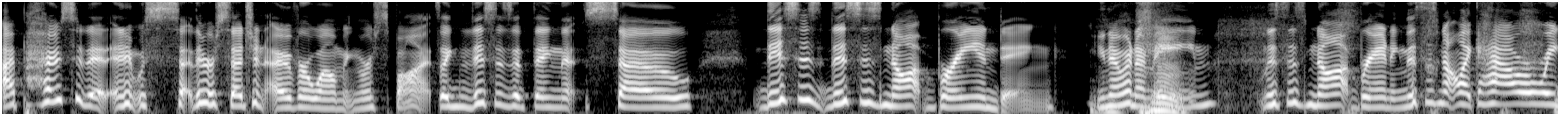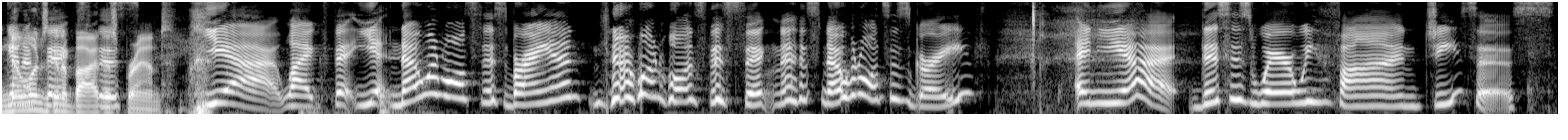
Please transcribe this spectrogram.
I posted it and it was so, there was such an overwhelming response. Like this is a thing that's so this is this is not branding. You know what I hmm. mean? This is not branding. This is not like how are we going to No one's going to buy this brand. yeah, like yeah, no one wants this brand. No one wants this sickness. No one wants this grief. And yet, this is where we find Jesus.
